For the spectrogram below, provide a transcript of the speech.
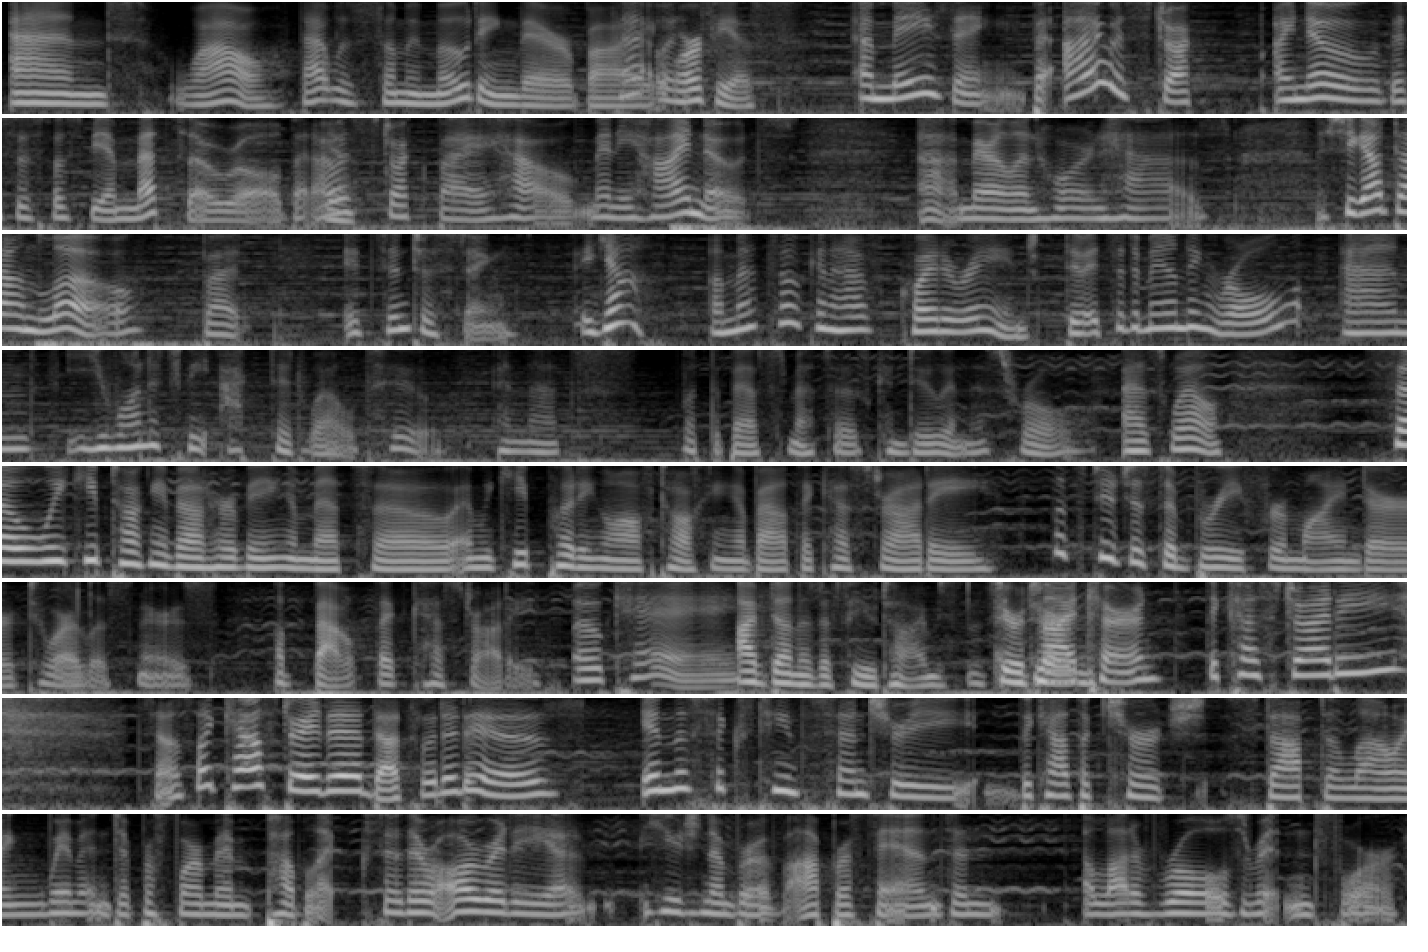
And wow, that was some emoting there by Orpheus. Amazing. But I was struck. I know this is supposed to be a mezzo role, but I was struck by how many high notes uh, Marilyn Horne has. She got down low, but it's interesting. Yeah, a mezzo can have quite a range. It's a demanding role, and you want it to be acted well too. And that's what the best mezzos can do in this role as well. So we keep talking about her being a mezzo, and we keep putting off talking about the castrati. Let's do just a brief reminder to our listeners about the castrati. Okay. I've done it a few times. It's your turn. it's my turn. turn. The castrati it sounds like castrated. That's what it is. In the 16th century, the Catholic Church stopped allowing women to perform in public. So there were already a huge number of opera fans and a lot of roles written for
